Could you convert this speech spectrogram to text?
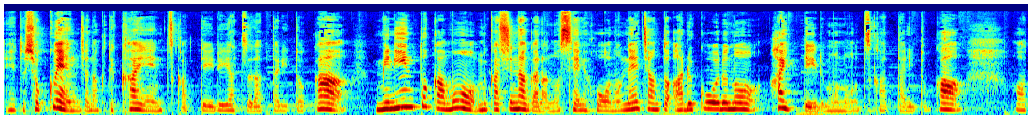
えーと、食塩じゃなくて海塩使っているやつだったりとかみりんとかも昔ながらの製法のねちゃんとアルコールの入っているものを使ったりとかあ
